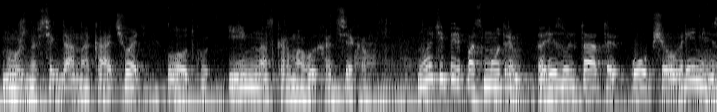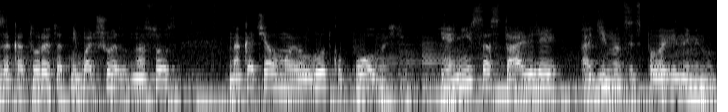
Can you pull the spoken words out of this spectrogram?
нужно всегда накачивать лодку именно с кормовых отсеков. Ну а теперь посмотрим результаты общего времени, за которое этот небольшой насос накачал мою лодку полностью. И они составили 11,5 минут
